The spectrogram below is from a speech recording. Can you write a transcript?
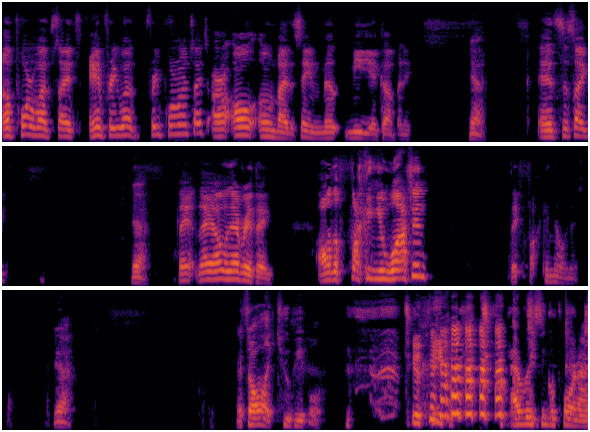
of porn websites and free web free porn websites are all owned by the same media company. Yeah. and it's just like, Yeah. they they own everything. All the fucking you watching, they fucking own it. It's all like two people. Two people. Every single porn two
